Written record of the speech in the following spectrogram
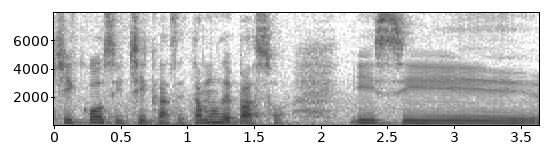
Chicos y chicas, estamos de paso. Y si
